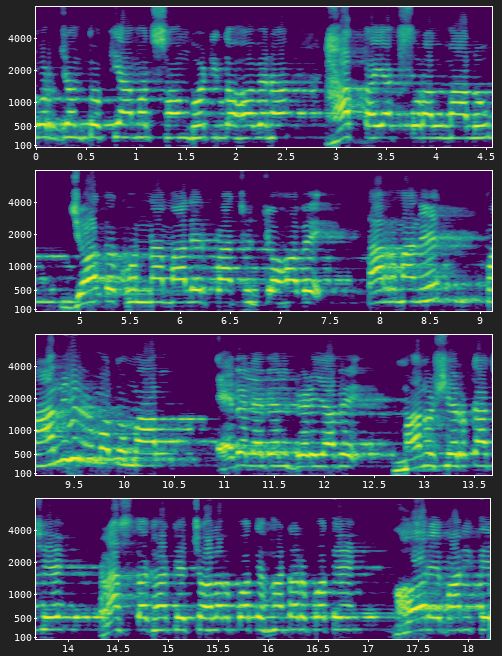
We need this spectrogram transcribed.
পর্যন্ত কিয়ামত সংঘটিত হবে না। হাত্তা একসরাল মালু, যতক্ষণ না মালের প্রাচুর্য হবে, তার মানে পানির মতো মাল অ্যাভেলেবেল বেড়ে যাবে। মানুষের কাছে রাস্তাঘাটে চলার পথে, হাঁটার পথে, ঘরে, বাড়িতে,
